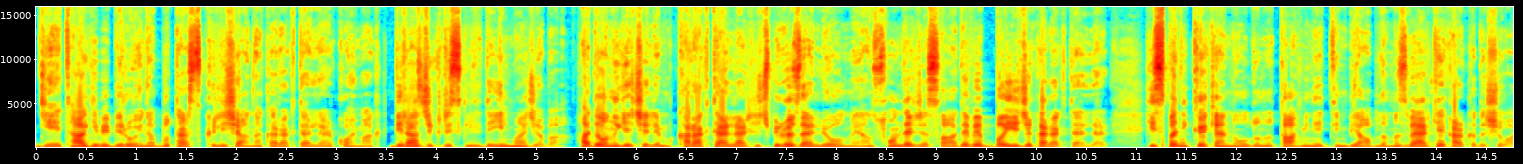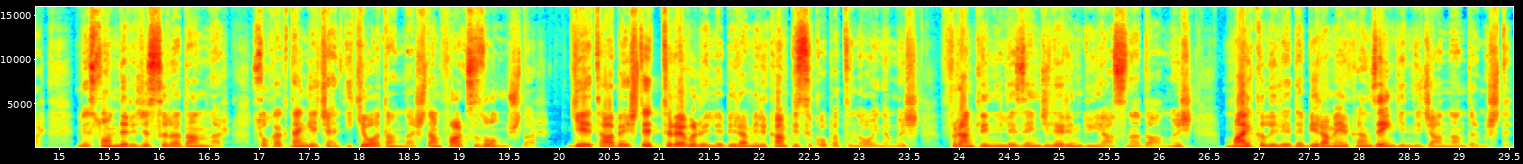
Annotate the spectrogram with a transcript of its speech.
GTA gibi bir oyuna bu tarz klişe ana karakterler koymak birazcık riskli değil mi acaba? Hadi onu geçelim. Karakterler hiçbir özelliği olmayan son derece sade ve bayıcı karakterler. Hispanik kökenli olduğunu tahmin ettiğim bir ablamız ve erkek arkadaşı var ve son derece sıradanlar. Sokaktan geçen iki vatandaştan farksız olmuşlar. GTA 5'te Trevor ile bir Amerikan psikopatını oynamış, Franklin ile zencilerin dünyasına dalmış, Michael ile de bir Amerikan zenginini canlandırmıştık.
